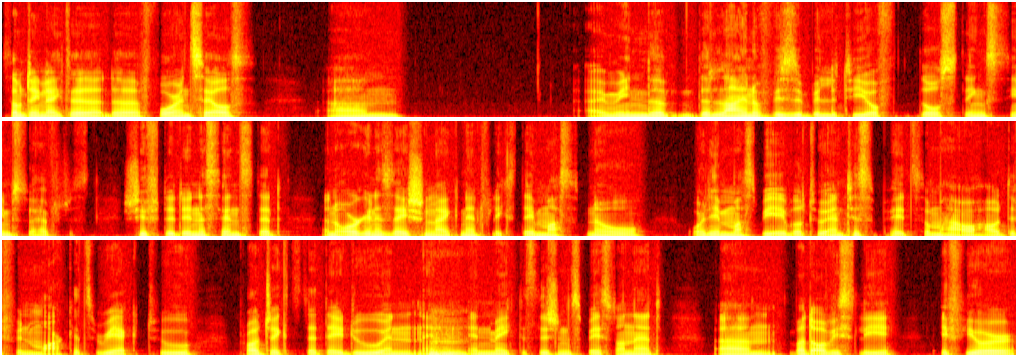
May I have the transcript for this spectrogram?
something like the the foreign sales, um, I mean the the line of visibility of those things seems to have just shifted in a sense that an organization like Netflix they must know or they must be able to anticipate somehow how different markets react to projects that they do and and, mm-hmm. and make decisions based on that. Um, but obviously, if you're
